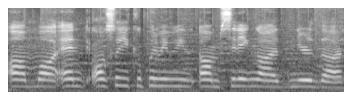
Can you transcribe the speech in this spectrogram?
um, uh, and also you can put maybe um, sitting uh, near the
